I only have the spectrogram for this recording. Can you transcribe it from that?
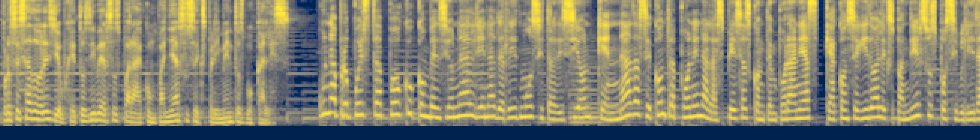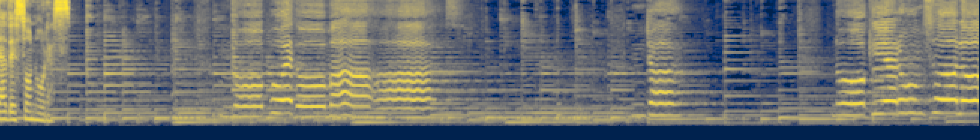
procesadores y objetos diversos para acompañar sus experimentos vocales. Una propuesta poco convencional llena de ritmos y tradición que en nada se contraponen a las piezas contemporáneas que ha conseguido al expandir sus posibilidades sonoras. No puedo más. Ya. No quiero un solo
